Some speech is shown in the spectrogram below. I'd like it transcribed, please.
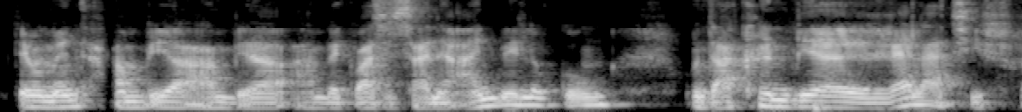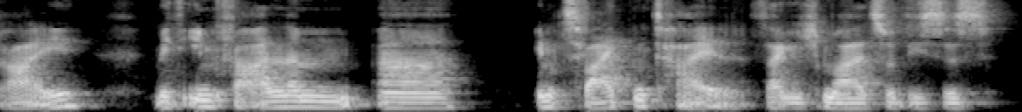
In dem Moment haben wir, haben wir, haben wir quasi seine Einwilligung und da können wir relativ frei mit ihm vor allem äh, im zweiten Teil, sage ich mal, so dieses,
